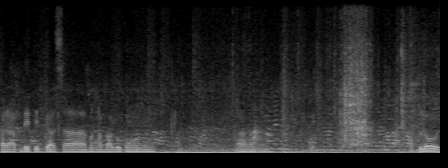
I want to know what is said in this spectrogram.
para updated ka sa mga bago kong ah, upload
